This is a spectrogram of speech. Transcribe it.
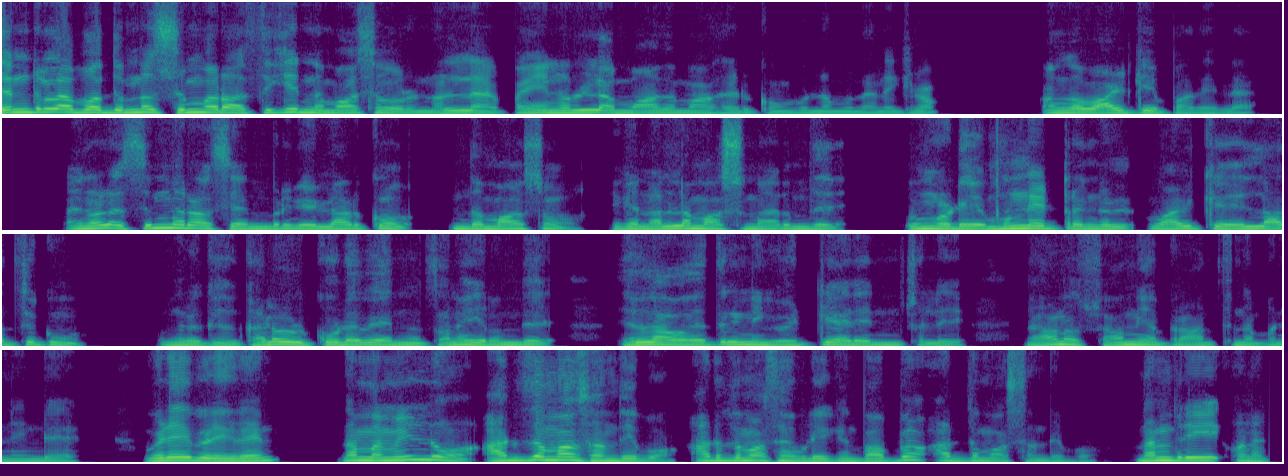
ஜென்ரலாக பார்த்தோம்னா சிம்ம ராசிக்கு இந்த மாதம் ஒரு நல்ல பயனுள்ள மாதமாக இருக்கும் அப்படின்னு நம்ம நினைக்கிறோம். அவங்க வாழ்க்கை பாதையில். அதனால சிம்ம ராசி அன்பர்கள் எல்லாருக்கும் இந்த மாதம் மிக நல்ல மாதமாக இருந்து உங்களுடைய முன்னேற்றங்கள் வாழ்க்கை எல்லாத்துக்கும் உங்களுக்கு கடவுள் கூடவே அந்த துணை இருந்து எல்லா விதத்திலையும் நீங்கள் வெற்றி அடையணும்னு சொல்லி நானும் சுவாமியை பிரார்த்தனை பண்ணிட்டு விடைபெறுகிறேன். நம்ம மீண்டும் அடுத்த மாதம் சந்திப்போம். அடுத்த மாதம் எப்படி இருக்குன்னு பார்ப்போம். அடுத்த மாதம் சந்திப்போம். நன்றி வணக்கம்.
